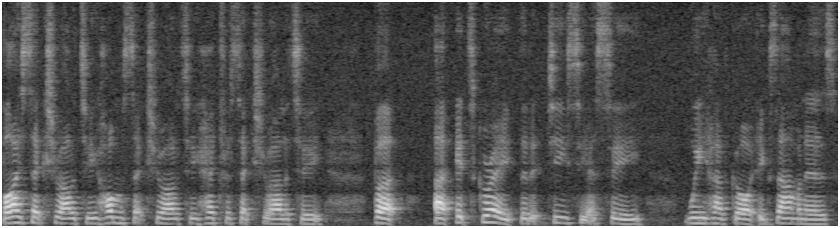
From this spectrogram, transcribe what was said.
bisexuality, homosexuality, heterosexuality. But uh, it's great that at GCSE we have got examiners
